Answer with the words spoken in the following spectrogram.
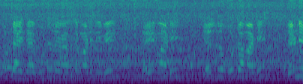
ಊಟ ಇದೆ ಊಟದ ವ್ಯವಸ್ಥೆ ಮಾಡಿದ್ದೀವಿ ದಯಮಾಡಿ ಎಲ್ಲರೂ ಊಟ ಮಾಡಿ. ಧರಣಿ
